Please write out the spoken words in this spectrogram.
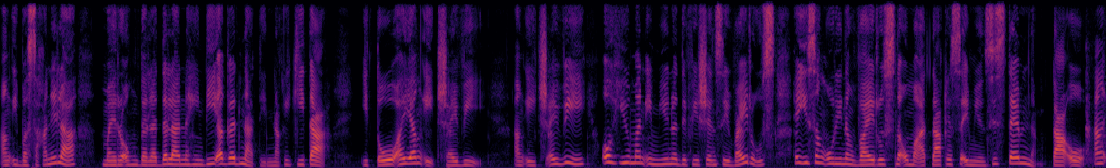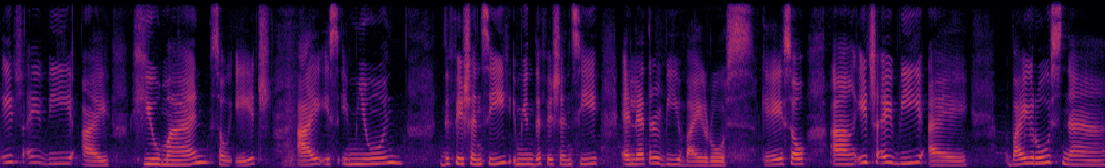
ang iba sa kanila mayroong daladala na hindi agad natin nakikita. Ito ay ang HIV. Ang HIV o Human Immunodeficiency Virus ay isang uri ng virus na umaatake sa immune system ng tao. Ang HIV ay human, so H. I is immune deficiency, immune deficiency, and letter V, virus. Okay, so ang HIV ay virus na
